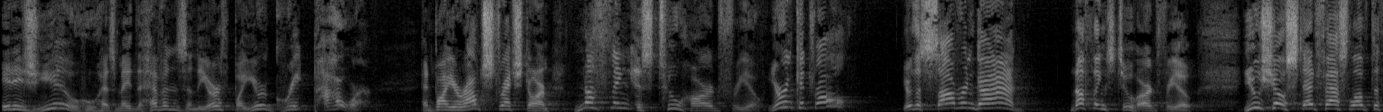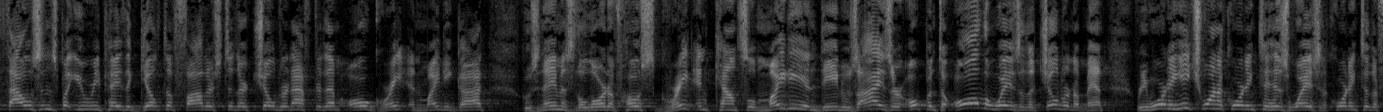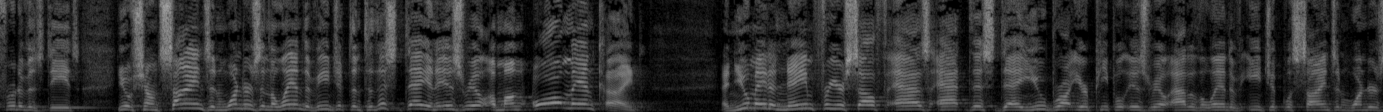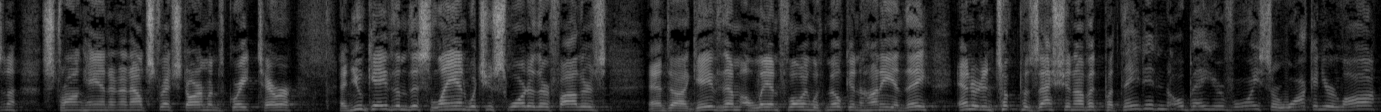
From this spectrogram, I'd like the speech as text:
it is you who has made the heavens and the earth by your great power and by your outstretched arm. Nothing is too hard for you. You're in control. You're the sovereign God. Nothing's too hard for you. You show steadfast love to thousands, but you repay the guilt of fathers to their children after them. O great and mighty God, whose name is the Lord of hosts, great in counsel, mighty indeed, whose eyes are open to all the ways of the children of man, rewarding each one according to his ways and according to the fruit of his deeds. You have shown signs and wonders in the land of Egypt and to this day in Israel among all mankind. And you made a name for yourself as at this day you brought your people Israel out of the land of Egypt with signs and wonders and a strong hand and an outstretched arm and great terror. And you gave them this land which you swore to their fathers and uh, gave them a land flowing with milk and honey. And they entered and took possession of it, but they didn't obey your voice or walk in your law.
